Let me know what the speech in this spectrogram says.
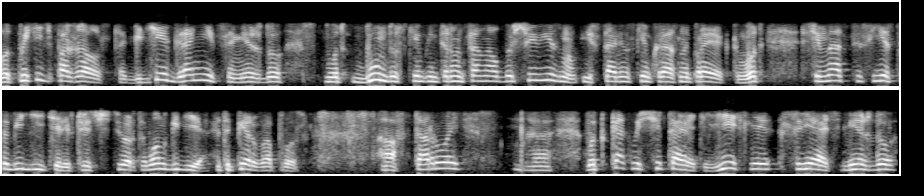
вот поясните, пожалуйста, где граница между вот бундовским интернационал-большевизмом и сталинским красным проектом? Вот 17-й съезд победителей в 34-м, он где? Это первый вопрос. А второй, вот как вы считаете, есть ли связь между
